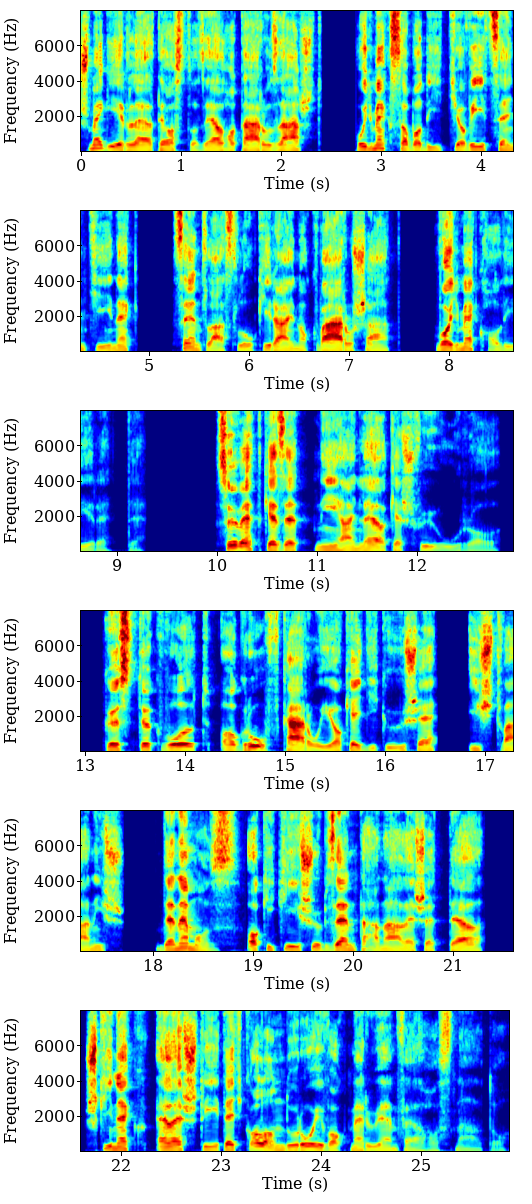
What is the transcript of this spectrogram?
s megérlelte azt az elhatározást, hogy megszabadítja védszentjének, Szent László királynak városát, vagy meghal érette. Szövetkezett néhány lelkes főúrral. Köztök volt a gróf Károlyak egyik őse, István is, de nem az, aki később Zentánál esett el, s kinek elestét egy kalandor oly vakmerően felhasználta.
